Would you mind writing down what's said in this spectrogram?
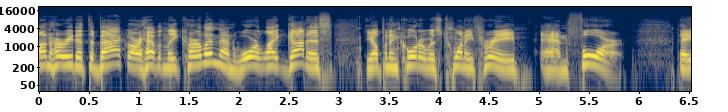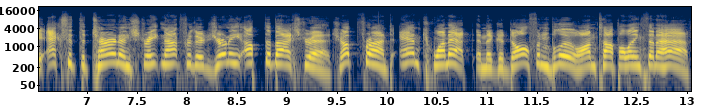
Unhurried at the back are Heavenly Curlin and Warlike Goddess. The opening quarter was 23 and 4. They exit the turn and straighten out for their journey up the backstretch. Up front, Antoinette in the Godolphin Blue on top a length and a half.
